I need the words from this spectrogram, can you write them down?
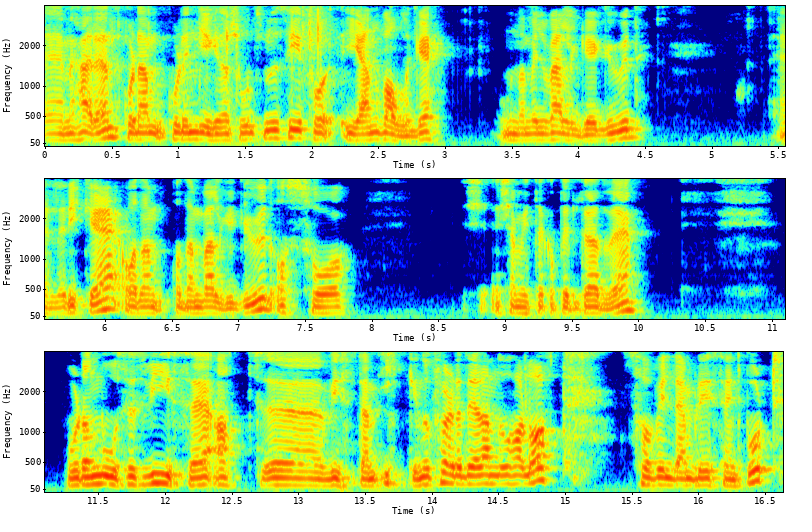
eh, med Herren, hvor, de, hvor den nye generasjonen som du sier, får igjen valget om de vil velge Gud eller ikke, og de, og de velger Gud. Og så kommer vi til kapittel 30. Hvordan Moses viser at uh, hvis de ikke nå følger det de nå har lovt, så vil de bli sendt bort.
